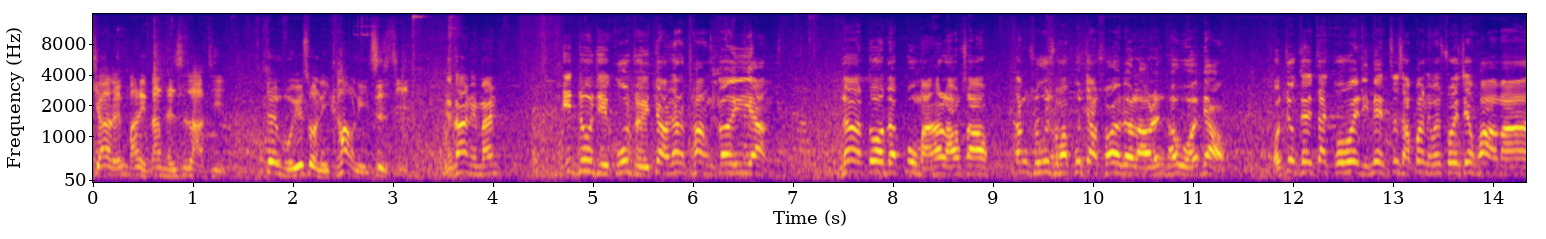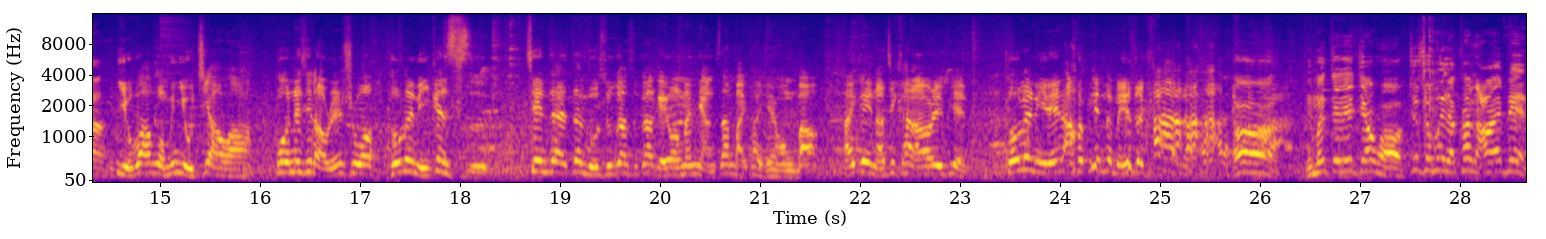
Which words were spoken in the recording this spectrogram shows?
家人把你当成是垃圾，政府又说你靠你自己。你看你们，一肚子苦水就好像唱歌一样，那多的不满和牢骚，当初为什么不叫所有的老人投我一票？我就可以在国会里面至少帮你们说一些话吗？有啊，我们有叫啊。不过那些老人说投了你更死。现在政府暑假暑假给我们两三百块钱红包，还可以拿去看 R A 片。投了你连 R 片都没得看了。啊！你们这些家伙就是为了看 R A 片，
